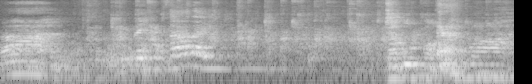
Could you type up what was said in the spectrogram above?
아, 내 속상하다. 이. Pump. 와.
